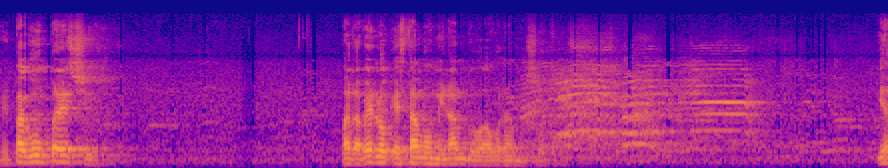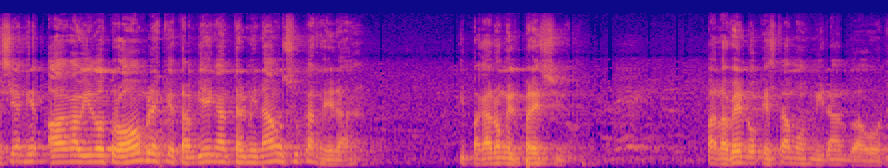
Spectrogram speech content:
Me pagó un precio para ver lo que estamos mirando ahora nosotros. Y así han, han, habido otros hombres que también han terminado su carrera y pagaron el precio para ver lo que estamos mirando ahora.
